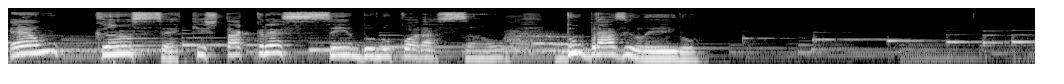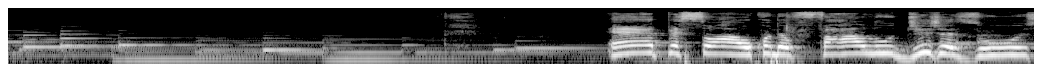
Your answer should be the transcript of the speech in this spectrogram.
é um câncer que está crescendo no coração do brasileiro. É, pessoal, quando eu falo de Jesus,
